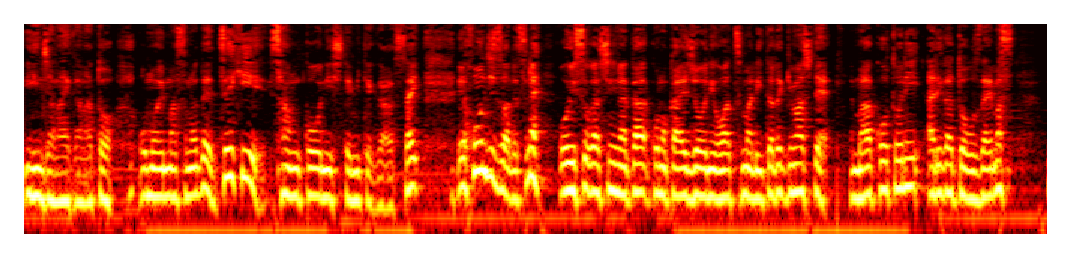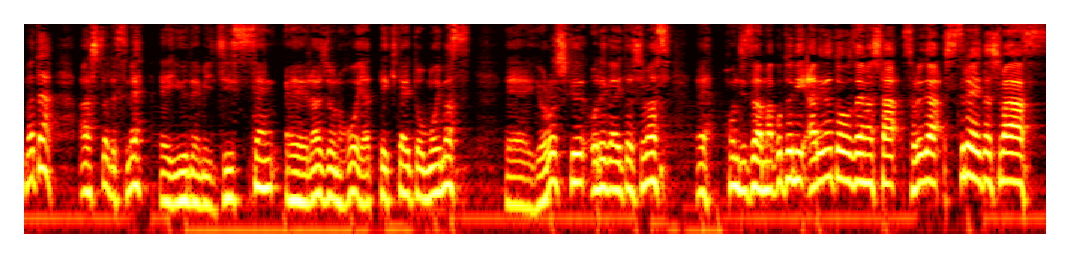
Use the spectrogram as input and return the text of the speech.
いいんじゃないかなと思いますので、ぜひ参考にしてみてください。え本日はですね、お忙しい中、この会場にお集まりいただきまして、誠にありがとうございます。また、明日ですね、えー、ゆうでみ実践、えー、ラジオの方やっていきたいと思います。えー、よろしくお願いいたします。えー、本日は誠にありがとうございました。それでは失礼いたします。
